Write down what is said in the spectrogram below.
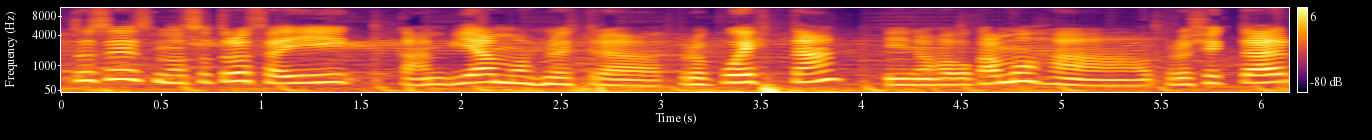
Entonces nosotros ahí cambiamos nuestra propuesta y nos abocamos a proyectar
